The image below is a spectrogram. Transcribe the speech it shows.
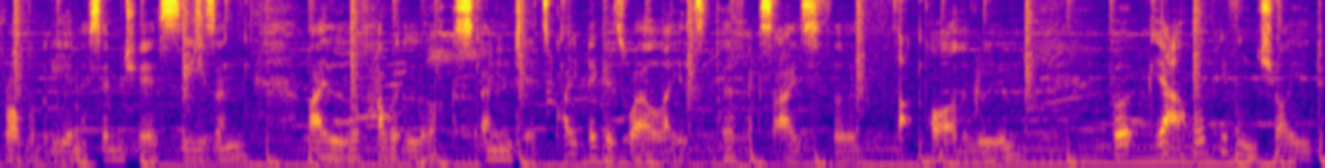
probably in a sim chase season. I love how it looks and it's quite big as well. Like it's the perfect size for that part of the room. But yeah, I hope you've enjoyed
